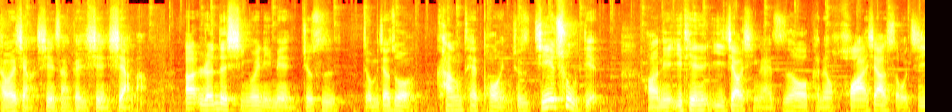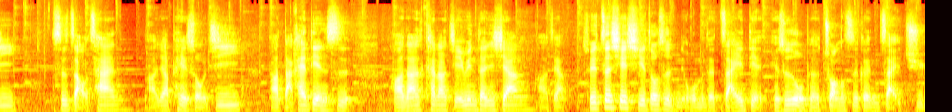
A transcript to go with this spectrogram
才会讲线上跟线下嘛。啊，人的行为里面就是我们叫做 contact point，就是接触点。啊，你一天一觉醒来之后，可能划一下手机吃早餐，啊，要配手机，啊打开电视，好，大家看到捷运灯箱，啊，这样，所以这些其实都是我们的载点，也就是我们的装置跟载具。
